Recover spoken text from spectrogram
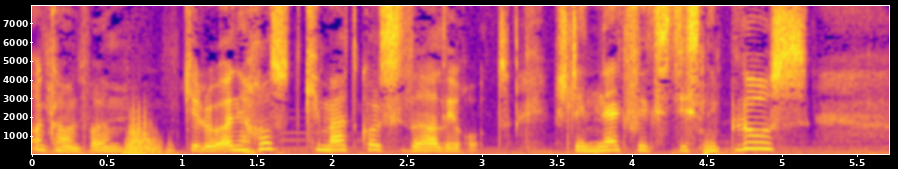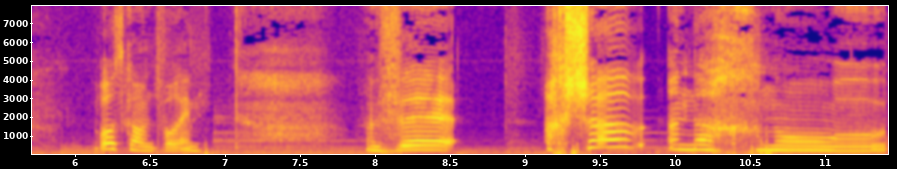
עוד כמה דברים. כאילו, אני יכולה לעשות כמעט כל סדרה לראות. יש לי נטפליקס, דיסני פלוס, ועוד כמה דברים. ועכשיו אנחנו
